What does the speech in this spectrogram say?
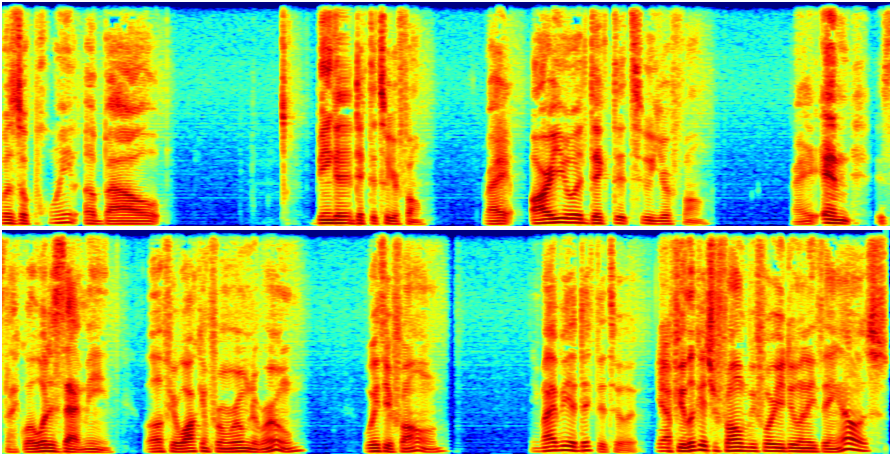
was a point about being addicted to your phone right? Are you addicted to your phone? Right? And it's like, well, what does that mean? Well, if you're walking from room to room with your phone, you might be addicted to it. Yeah. If you look at your phone before you do anything else,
